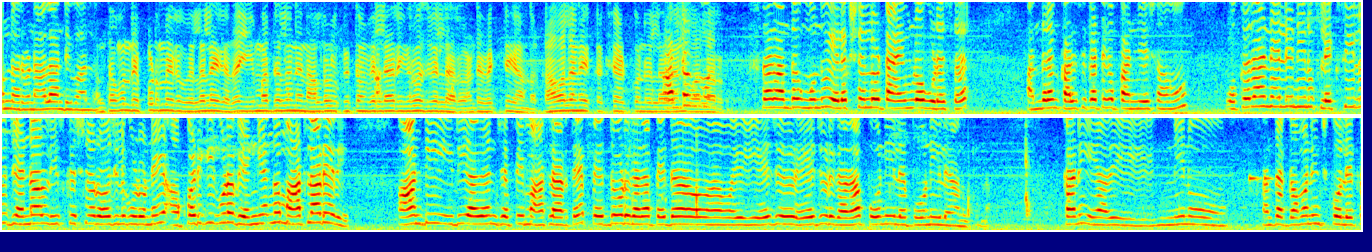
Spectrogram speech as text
ఉన్నారు నాలాంటి వాళ్ళు. అంతకుముందు ఎప్పుడు మీరు వెళ్ళలే కదా? ఈ మధ్యలోనే నాలుగు రోజుల క్రితం వెళ్ళారు ఈ రోజు వెళ్ళారు. అంటే వ్యక్తిగతంగా కావాలనే కక్ష కట్టుకొని అంతకు వాళ్ళారు? సార్ అంతకు ముందు ఎలక్షన్లో టైంలో కూడా సార్ అందరం కలిసికట్టుగా పనిచేసాము ఒకదాన్ని వెళ్ళి నేను ఫ్లెక్సీలు జెండాలు తీసుకొచ్చిన రోజులు కూడా ఉన్నాయి. అప్పటికి కూడా వ్యంగ్యంగా మాట్లాడేది. ఆంటీ ఇది అది అని చెప్పి మాట్లాడితే పెద్దోడు కదా పెద్ద ఏజ్ ఏజ్డ్ కదా పోనీలే పోనీలే అనుకున్నా. కానీ అది నేను అంత గమనించుకోలేక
